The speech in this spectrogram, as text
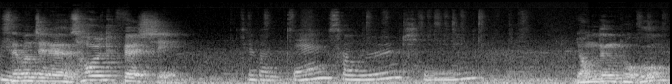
음. 세 번째는 서울특별시 세 번째 서울시 영등포구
